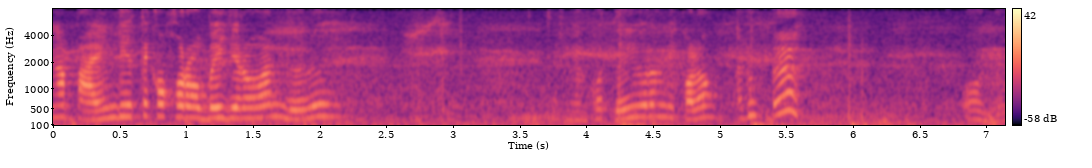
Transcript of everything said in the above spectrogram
Ngapain dia teh kokorobe jeroan dulu? Nyangkut deh orang di kolong. Aduh, eh. Oh no.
